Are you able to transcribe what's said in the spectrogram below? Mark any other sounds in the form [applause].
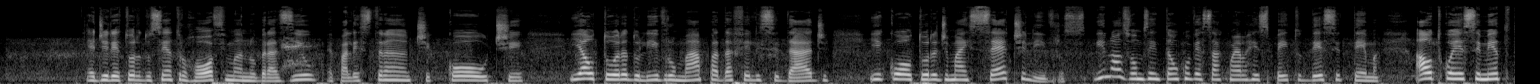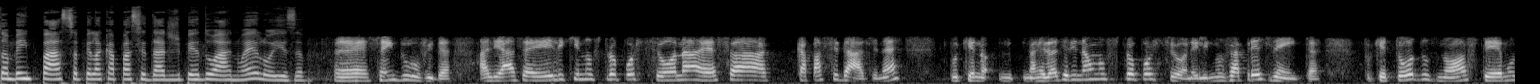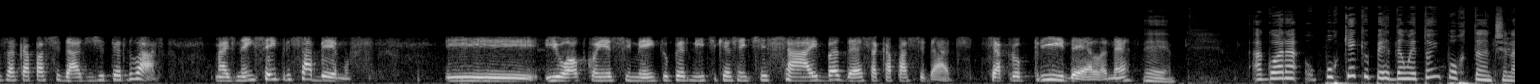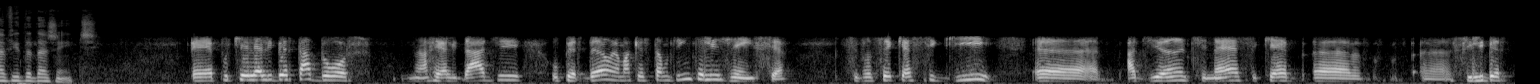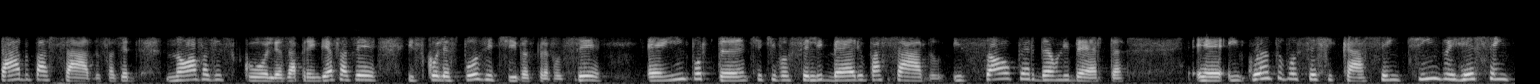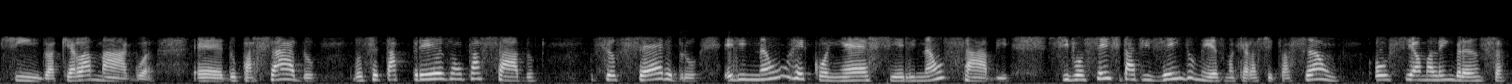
É diretora do Centro Hoffman no Brasil, é palestrante, coach e autora do livro Mapa da Felicidade e coautora de mais sete livros. E nós vamos então conversar com ela a respeito desse tema. Autoconhecimento também passa pela capacidade de perdoar, não é, Heloísa? É, sem dúvida. Aliás, é ele que nos proporciona essa capacidade, né? Porque, na realidade, ele não nos proporciona, ele nos apresenta. Porque todos nós temos a capacidade de perdoar, mas nem sempre sabemos. E, e, o autoconhecimento permite que a gente saiba dessa capacidade, se aproprie dela, né? É. Agora, por que, que o perdão é tão importante na vida da gente? É porque ele é libertador. Na realidade, o perdão é uma questão de inteligência. Se você quer seguir é, adiante, né? Se quer uh, uh, se libertar do passado, fazer novas escolhas, aprender a fazer escolhas positivas para você, é importante que você libere o passado e só o perdão liberta. É, enquanto você ficar sentindo e ressentindo aquela mágoa é, do passado, você está preso ao passado seu cérebro, ele não reconhece, ele não sabe se você está vivendo mesmo aquela situação ou se é uma lembrança.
